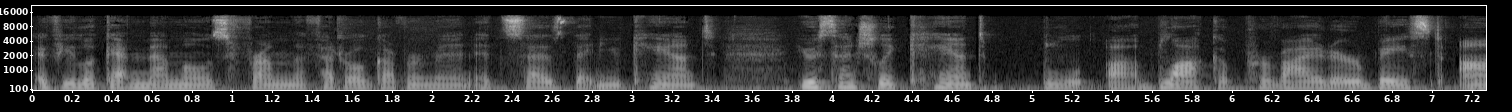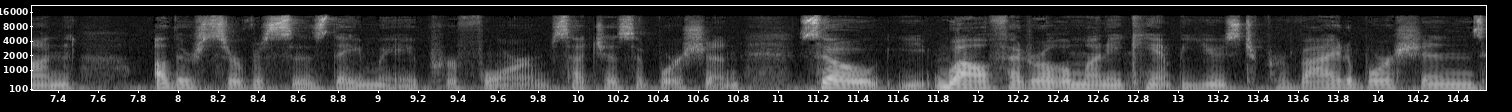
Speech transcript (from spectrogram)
if you look at memos from the federal government, it says that you can't, you essentially can't bl- uh, block a provider based on other services they may perform, such as abortion. So while federal money can't be used to provide abortions,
